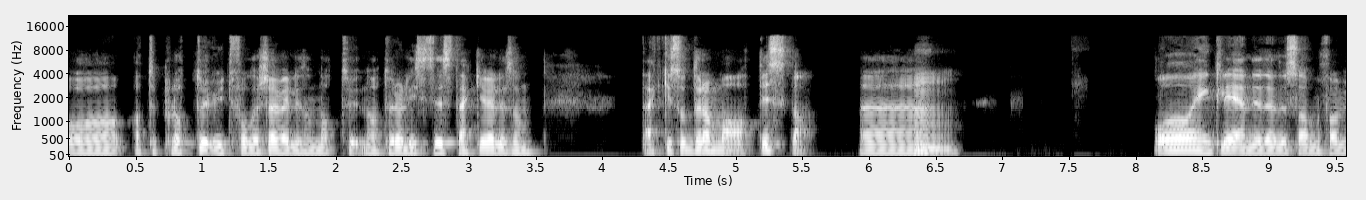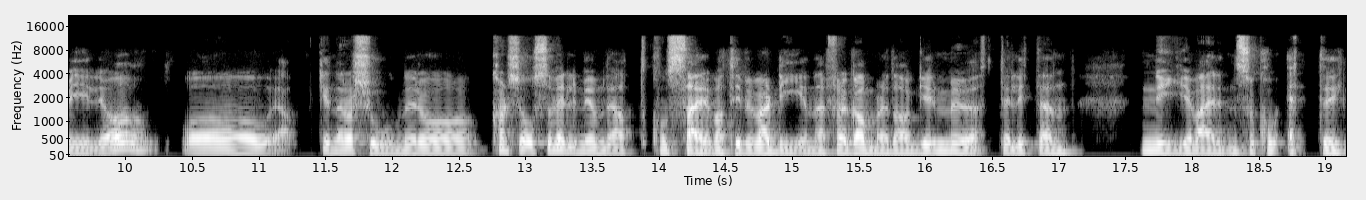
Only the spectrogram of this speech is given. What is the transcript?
og at plottet utfolder seg veldig sånn naturalistisk. Det er ikke veldig sånn det er ikke så dramatisk, da. Eh, mm. Og egentlig enig i det du sa med familie òg, og ja, generasjoner, og kanskje også veldig mye om det at konservative verdiene fra gamle dager møter litt den nye verden som kom etter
